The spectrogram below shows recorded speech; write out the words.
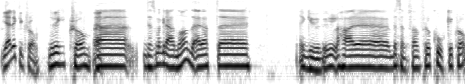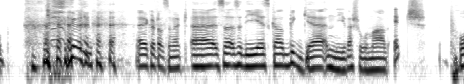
Jeg liker Chrome. Du liker Chrome. Eh, det som er greia nå, det er at Google har bestemt seg for å koke Chrome. Eh, Kort oppsummert. Eh, så, så de skal bygge en ny versjon av Edge på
